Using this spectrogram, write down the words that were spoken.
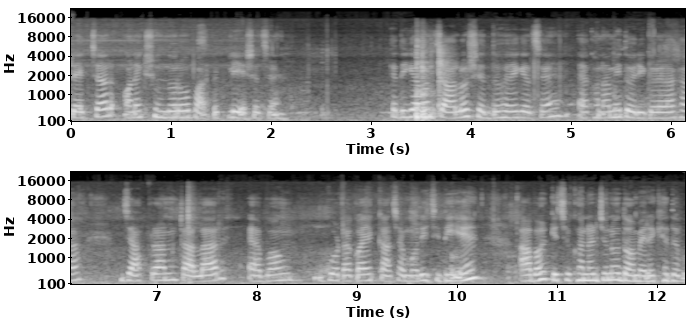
টেক্সচার অনেক সুন্দর ও পারফেক্টলি এসেছে। এদিকে আমার চালও সেদ্ধ হয়ে গেছে। এখন আমি তৈরি করে রাখা জাফরান কালার এবং গোটা কয়েক কাঁচামরিচ দিয়ে আবার কিছুক্ষণের জন্য দমে রেখে দেব।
